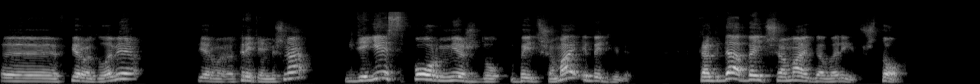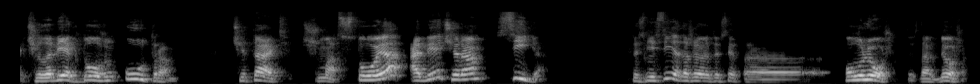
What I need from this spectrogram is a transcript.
э, в первой главе, первая, третья Мишна, где есть спор между Бейт Шамай и Бейт Гилель. Когда Бейт Шамай говорит, что человек должен утром читать Шма стоя, а вечером сидя. То есть не сидя, даже то есть это полулежа, то есть да, лежа.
